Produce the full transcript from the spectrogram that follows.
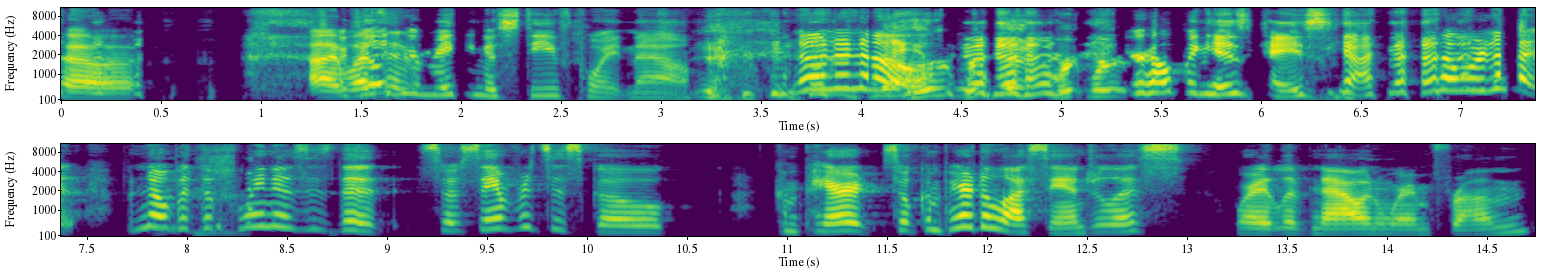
So I, I, feel wasn't. like you're making a Steve point now. No, no, no. we're, we're, get- we're, we're, You're helping his case. Yeah. no, we're not. But No, but the point is, is that so San Francisco compared so compared to Los Angeles, where I live now and where I'm from,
